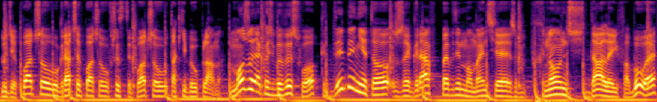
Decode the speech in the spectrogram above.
Ludzie płaczą, gracze płaczą, wszyscy płaczą, taki był plan. Może jakoś by wyszło, gdyby nie to, że gra w pewnym momencie, żeby pchnąć dalej fabułę,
